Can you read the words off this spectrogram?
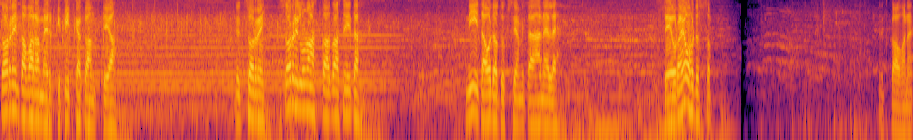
Sorrin tavaramerkki, pitkä kantti ja nyt Sorri, Sorri lunastaa taas niitä, niitä odotuksia, mitä hänelle seurajohdossa. Nyt Kauhanen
